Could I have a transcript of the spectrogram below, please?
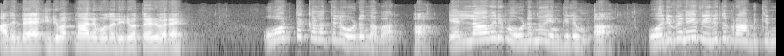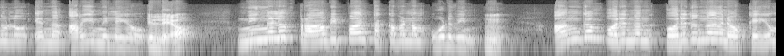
അതിന്റെ ഇരുപത്തിനാല് മുതൽ ഇരുപത്തേഴ് വരെ. ഓട്ടക്കളത്തിൽ ഓടുന്നവർ എല്ലാവരും ഓടുന്നു എങ്കിലും ഒരുവനെ വിരുദ് പ്രാപിക്കുന്നുള്ളൂ എന്ന് അറിയുന്നില്ലയോ? ഇല്ലയോ? നിങ്ങളും പ്രാപിപ്പാൻ തക്കവണ്ണം ഓടുവിൻ. അംഗം പൊരുന്ന പൊരുതുന്നവനൊക്കെയും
